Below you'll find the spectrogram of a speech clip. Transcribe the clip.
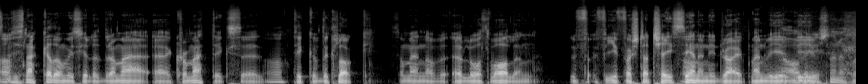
ja. vi snackade om vi skulle dra med eh, Chromatics eh, Ja. Tick of the Clock som en av uh, låtvalen i första chase-scenen i Drive. Men vi, Ja, vi vi, lyssnade på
